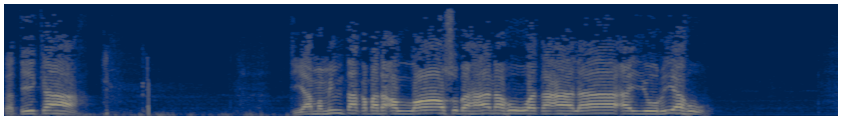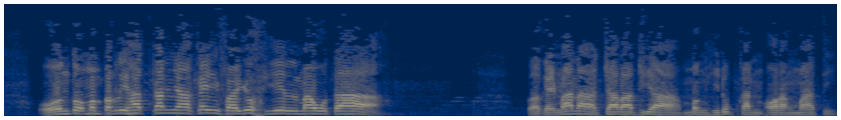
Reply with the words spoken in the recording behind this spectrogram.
Ketika dia meminta kepada Allah Subhanahu wa taala ayyuriyahu untuk memperlihatkannya kaifa yuhyil mauta. Bagaimana cara dia menghidupkan orang mati.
